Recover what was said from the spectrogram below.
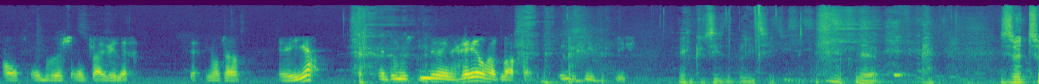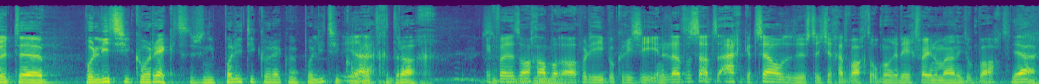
half onbewust, onvrijwillig. Zegt iemand zo, ja. En toen moest iedereen heel hard lachen, inclusief de politie. Inclusief de politie. ja. Een soort, soort eh, politie-correct. Dus niet politiecorrect, maar politie-correct Ja. gedrag. Ik vind het wel grappig over de hypocrisie. Inderdaad, dat is dat is eigenlijk hetzelfde dus. Dat je gaat wachten op een gedicht waar je normaal niet op wacht. Ja.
